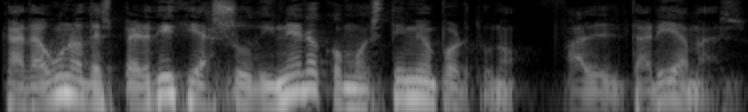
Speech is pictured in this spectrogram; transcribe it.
Cada uno desperdicia su dinero como estime oportuno. Faltaría más.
